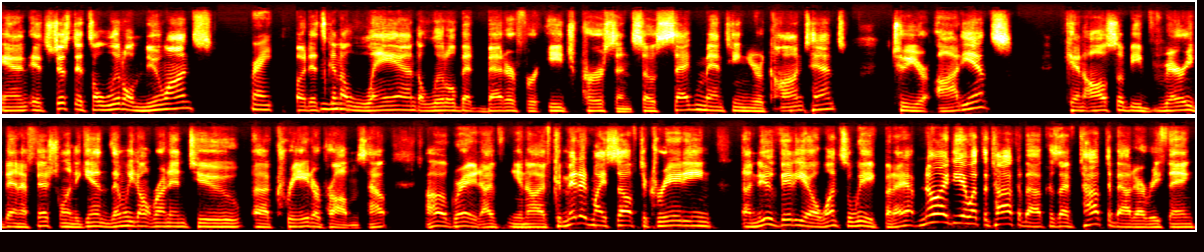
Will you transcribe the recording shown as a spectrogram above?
And it's just, it's a little nuance. Right. But it's mm-hmm. going to land a little bit better for each person. So segmenting your content to your audience can also be very beneficial. And again, then we don't run into uh, creator problems. How, oh, great. I've, you know, I've committed myself to creating a new video once a week, but I have no idea what to talk about because I've talked about everything.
